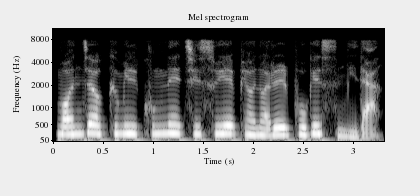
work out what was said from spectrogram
먼저 금일 국내 지수의 변화를 보겠습니다.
